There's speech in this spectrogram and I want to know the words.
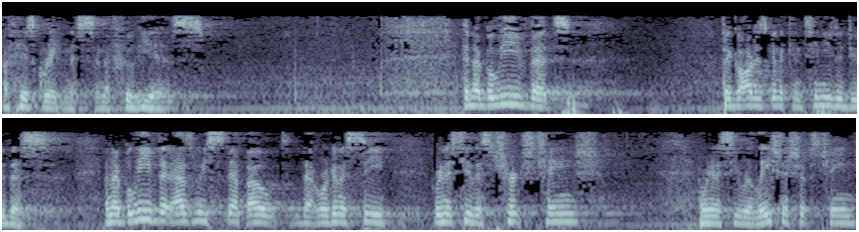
of His greatness and of who He is. And I believe that, that God is going to continue to do this. And I believe that as we step out, that we're going to see, we're going to see this church change, and we're going to see relationships change,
